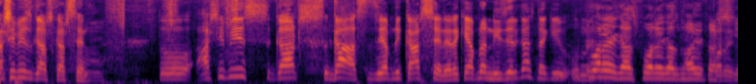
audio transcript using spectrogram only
আশি পিস গাছ কাটছেন। তো আশি পিস গাছ গাছ যে আপনি কাটছেন এটা কি আপনার নিজের গাছ নাকি? পরের গাছ পরের গাছ ভাগে কাটছি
